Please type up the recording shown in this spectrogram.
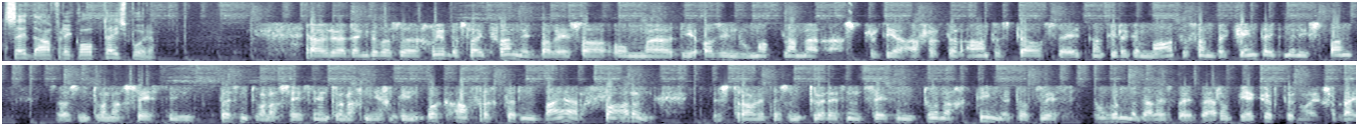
Suid-Afrika op tuisbodem. Ja, ek dink dit was 'n goeie besluit van net Balessa om uh, die Aussie Noma Plummer as Protea afrigter aan te stel. Sy het natuurlik 'n mate van bekendheid met die span soos in 2016 tussen 2016 en 2019 ook afrigter en baie ervaring. Australië tussen 2006 en 2010 het tot twee silwer medaljes by wêreldbeker toernooi gelei.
